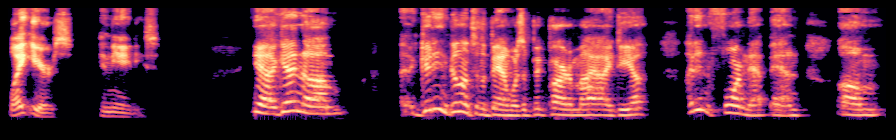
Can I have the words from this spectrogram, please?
Light Years, in the '80s. Yeah, again, um, getting Bill into the band was a big part of my idea. I didn't form that band. Um,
